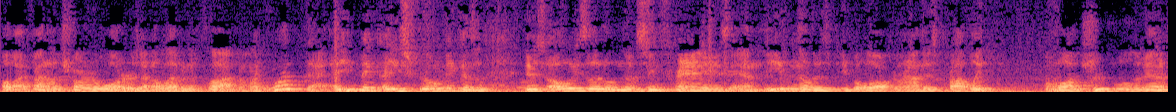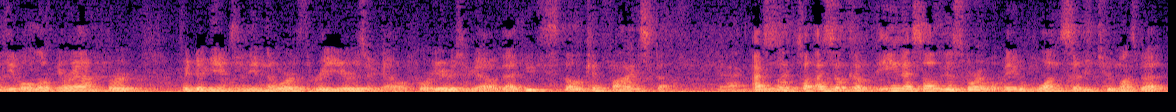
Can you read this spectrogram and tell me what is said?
oh, I found Uncharted Waters at 11 o'clock. I'm like, what the? Are you, make, are you screwing me? Because there's always little nooks and crannies, and even though there's people walking around, there's probably quadruple the amount of people looking around for video games than even there were three years ago, four years ago, that you still can find stuff. Yeah. I still, I still, even I still have a good story, maybe once every two months, but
